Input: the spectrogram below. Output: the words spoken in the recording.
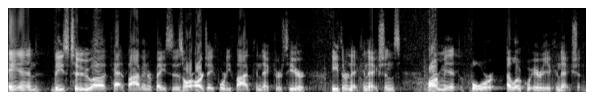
and these two uh, Cat5 interfaces, or RJ45 connectors here, Ethernet connections, are meant for a local area connection.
